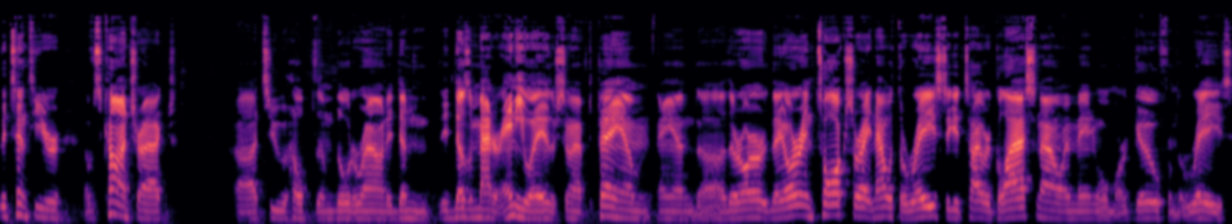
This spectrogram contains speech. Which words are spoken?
the 10th year of his contract uh, to help them build around. It doesn't it doesn't matter anyway. They're still gonna have to pay him, and uh, there are they are in talks right now with the Rays to get Tyler Glasnow and Emmanuel Margot from the Rays,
